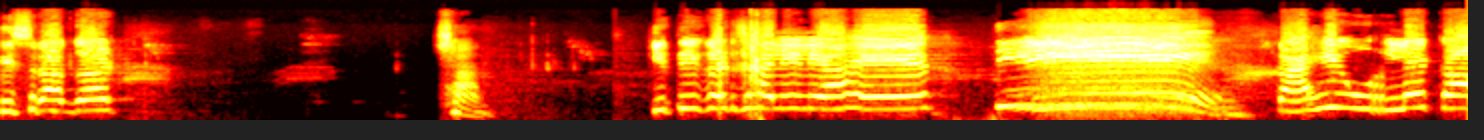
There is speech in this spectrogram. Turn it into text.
तिसरा गट छान. किती गट झालेले आहेत? काही उरले का?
